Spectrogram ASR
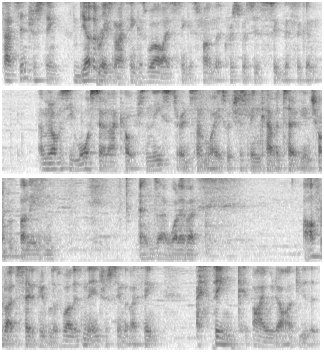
that's interesting. The mm. other reason I think as well, I just think it's fun that Christmas is significant. I mean, obviously more so in our culture than Easter in some ways, which has been covered totally in chocolate bunnies and and uh, whatever. I often like to say to people as well, isn't it interesting that I think I think I would argue that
